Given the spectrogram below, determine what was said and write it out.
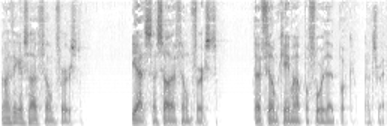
No, I think I saw that film first. Yes, I saw that film first. That film came out before that book. That's right.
